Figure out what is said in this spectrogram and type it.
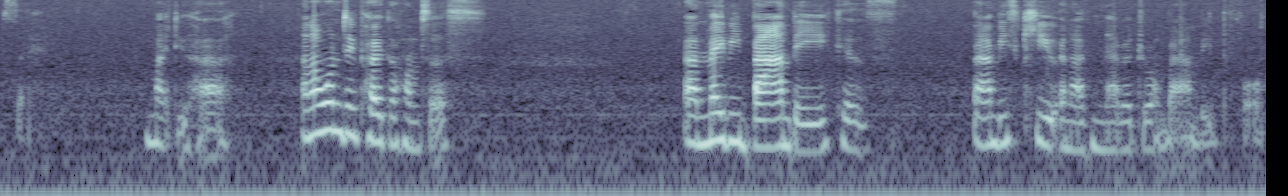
So, I might do her. And I want to do Pocahontas. And maybe Bambi, because Bambi's cute and I've never drawn Bambi before.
